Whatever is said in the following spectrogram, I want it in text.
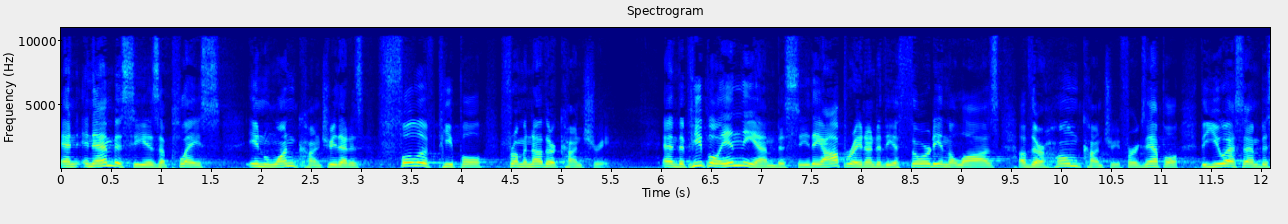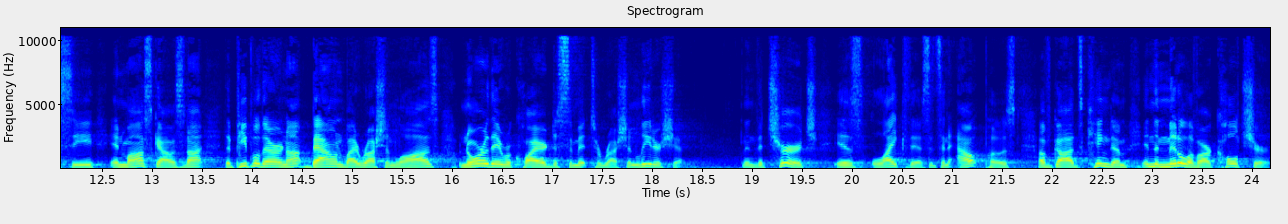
And an embassy is a place in one country that is full of people from another country. And the people in the embassy, they operate under the authority and the laws of their home country. For example, the U.S. Embassy in Moscow is not, the people there are not bound by Russian laws, nor are they required to submit to Russian leadership. And the church is like this it's an outpost of God's kingdom in the middle of our culture.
